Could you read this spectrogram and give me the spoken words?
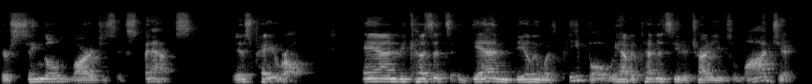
their single largest expense is payroll. And because it's again dealing with people, we have a tendency to try to use logic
